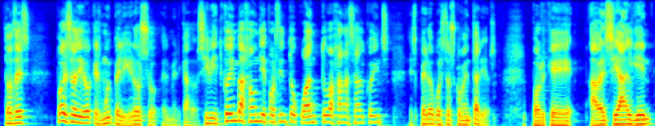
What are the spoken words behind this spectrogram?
Entonces, por eso digo que es muy peligroso el mercado. Si Bitcoin baja un 10%, ¿cuánto bajan las altcoins? Espero vuestros comentarios. Porque a ver si alguien,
